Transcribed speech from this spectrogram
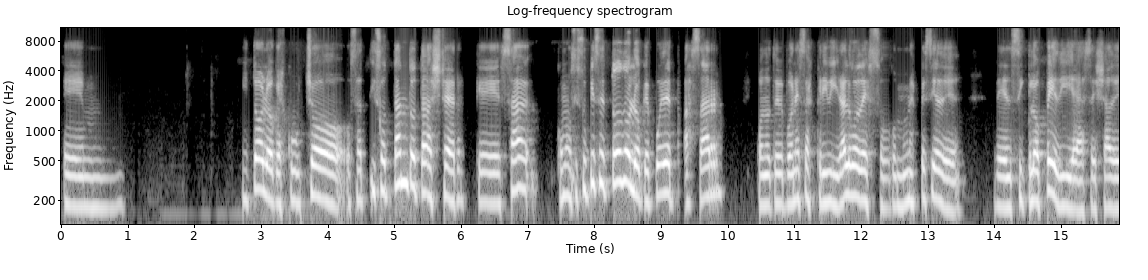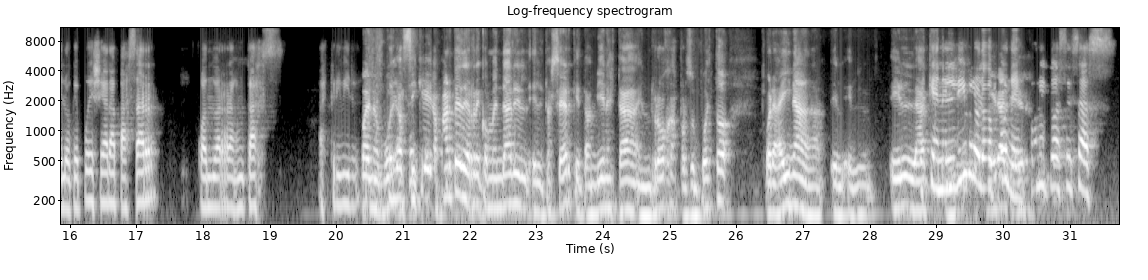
Em, y todo lo que escuchó, o sea, hizo tanto taller que sabe, como si supiese todo lo que puede pasar cuando te pones a escribir, algo de eso, como una especie de, de enciclopedia ella de lo que puede llegar a pasar cuando arrancas a escribir. Bueno, así que aparte de recomendar el, taller, que también está en Rojas, por supuesto, por ahí nada. El, es que en el libro lo pone, pone todas esas...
